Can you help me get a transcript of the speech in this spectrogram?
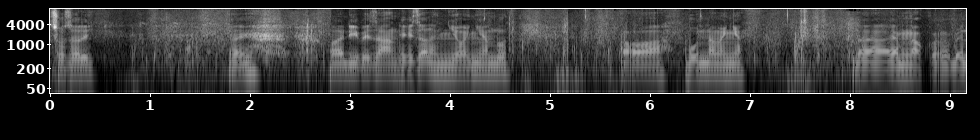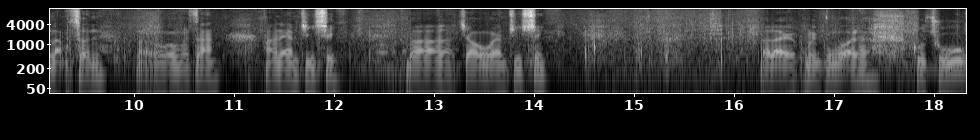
cho gia đình. Đấy à, đi với Giang thì rất là nhiều anh em luôn. Có bốn năm anh em. Là em Ngọc ở bên Lạng Sơn nhé ở với Giang. Hai là em chính sinh. Ba là cháu của em chính sinh. Ở đây mình cũng gọi là cô chú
